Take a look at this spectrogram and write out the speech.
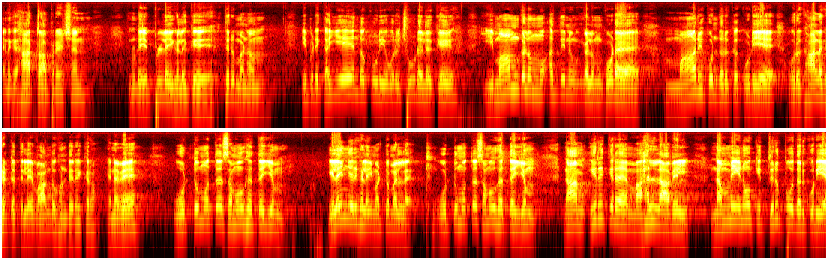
எனக்கு ஹார்ட் ஆப்ரேஷன் என்னுடைய பிள்ளைகளுக்கு திருமணம். இப்படி கையேந்தக்கூடிய ஒரு சூழலுக்கு இமாம்களும் முஅத்தின்களும் கூட மாறிக்கொண்டிருக்கக்கூடிய ஒரு காலகட்டத்திலே வாழ்ந்து கொண்டிருக்கிறோம். எனவே ஒட்டுமொத்த சமூகத்தையும் இளைஞர்களை மட்டுமல்ல ஒட்டுமொத்த சமூகத்தையும் நாம் இருக்கிற மஹல்லாவில் நம்மை நோக்கி திருப்புவதற்குரிய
